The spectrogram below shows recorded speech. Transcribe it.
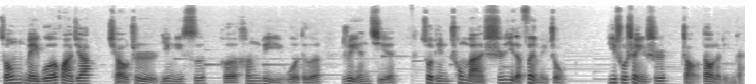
从美国画家乔治·英尼斯和亨利·沃德·瑞恩杰作品充满诗意的氛围中，艺术摄影师找到了灵感。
